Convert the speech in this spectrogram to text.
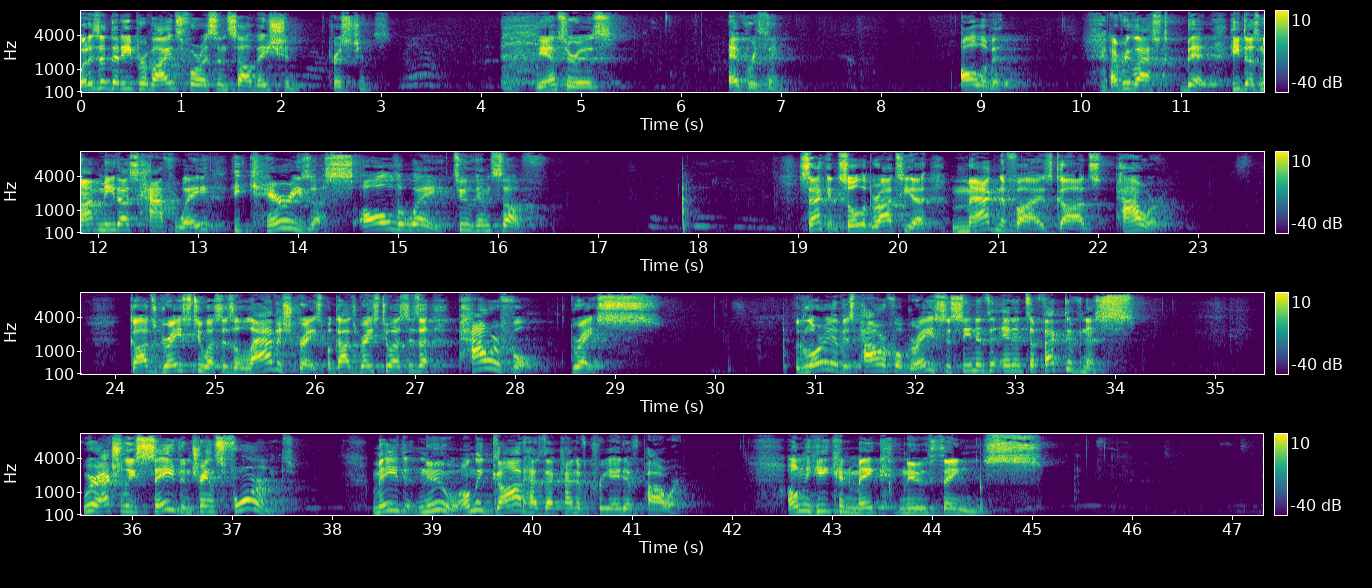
What is it that he provides for us in salvation, Christians? The answer is everything. All of it. Every last bit. He does not meet us halfway, He carries us all the way to Himself. Second, sola gratia magnifies God's power. God's grace to us is a lavish grace, but God's grace to us is a powerful grace. The glory of His powerful grace is seen in its effectiveness. We're actually saved and transformed made new. Only God has that kind of creative power. Only He can make new things.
